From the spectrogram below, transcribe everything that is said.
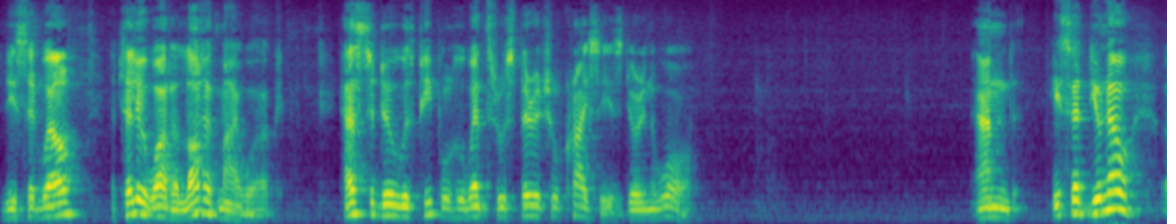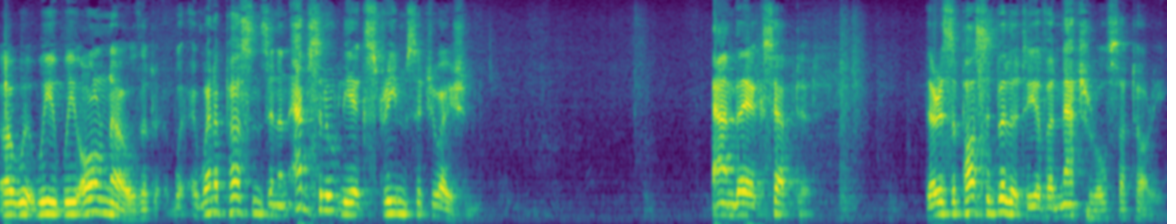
And he said, Well, I tell you what, a lot of my work has to do with people who went through spiritual crises during the war. And he said, You know, uh, we, we all know that when a person's in an absolutely extreme situation and they accept it, there is a possibility of a natural satori.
